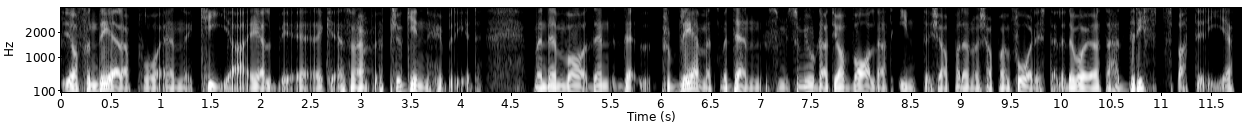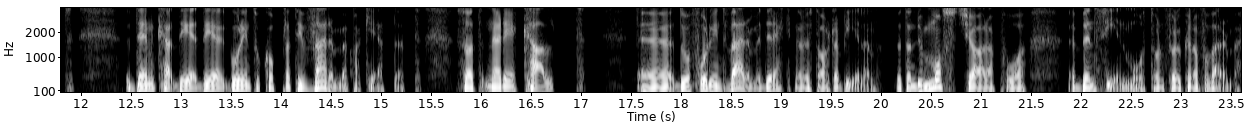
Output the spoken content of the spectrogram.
jag funderar på en Kia elbil, eh, en sån här plug-in hybrid. Men den var, den, den, problemet med den som, som gjorde att jag valde att inte köpa den och köpa en Ford istället, det var ju att det här driftsbatteriet, den det, det går inte att koppla till värmepaketet. Så att när det är kallt, eh, då får du inte värme direkt när du startar bilen. Utan du måste köra på bensinmotorn för att kunna få värme.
